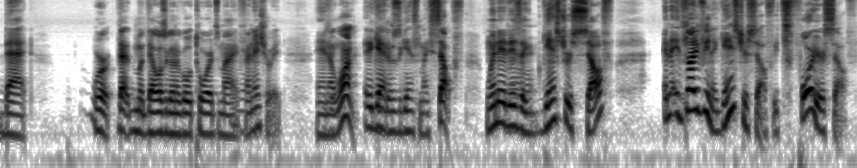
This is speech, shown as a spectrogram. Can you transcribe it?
that were that that was going to go towards my Yeah. financial aid, and I won it. Again, it was against myself. When it is Right. against yourself, and it's not even against yourself; it's for yourself.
